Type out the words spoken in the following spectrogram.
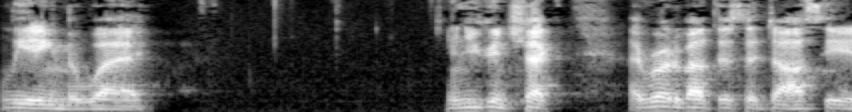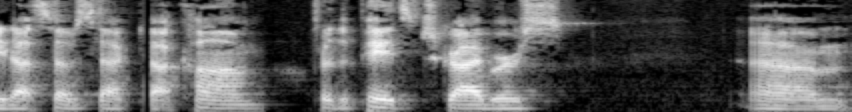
leading the way. And you can check, I wrote about this at dossier.substack.com for the paid subscribers. Um,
